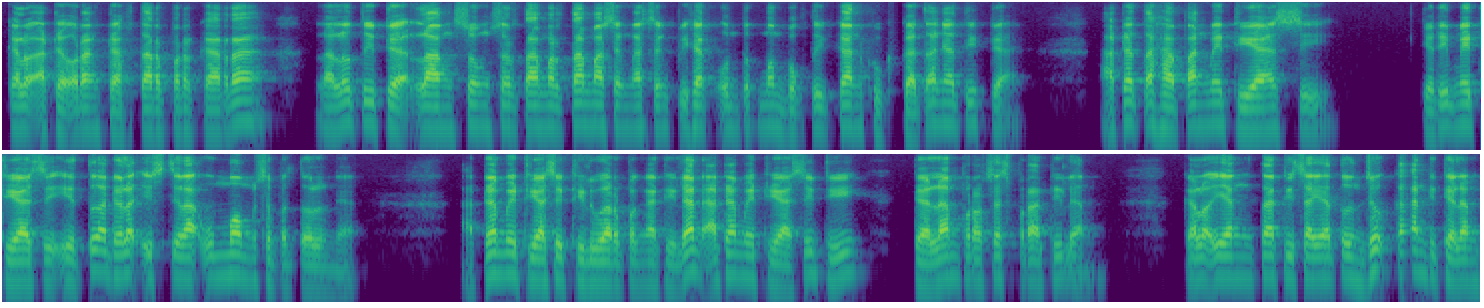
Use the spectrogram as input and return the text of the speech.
kalau ada orang daftar perkara, lalu tidak langsung serta-merta masing-masing pihak untuk membuktikan gugatannya tidak. Ada tahapan mediasi. Jadi mediasi itu adalah istilah umum sebetulnya. Ada mediasi di luar pengadilan, ada mediasi di dalam proses peradilan. Kalau yang tadi saya tunjukkan di dalam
